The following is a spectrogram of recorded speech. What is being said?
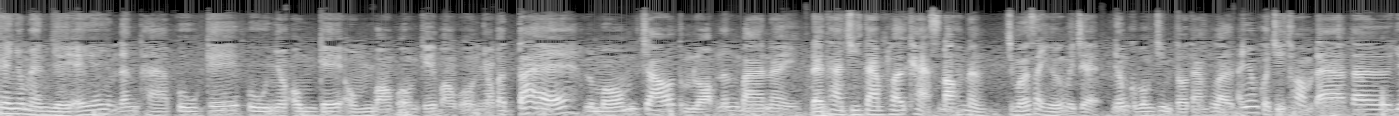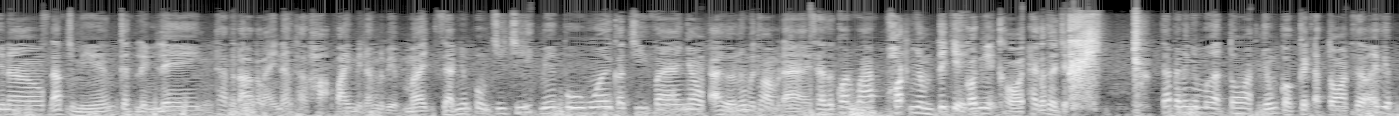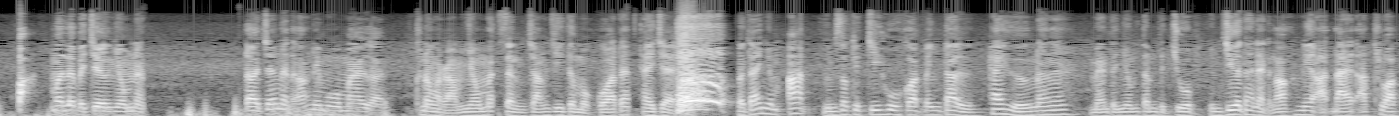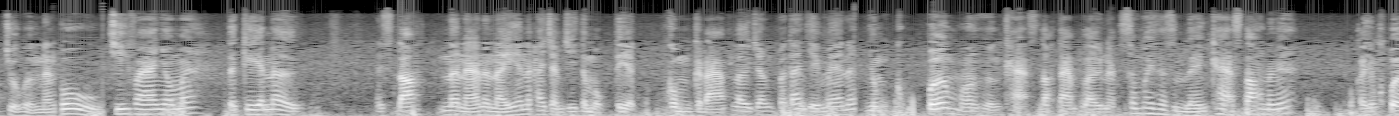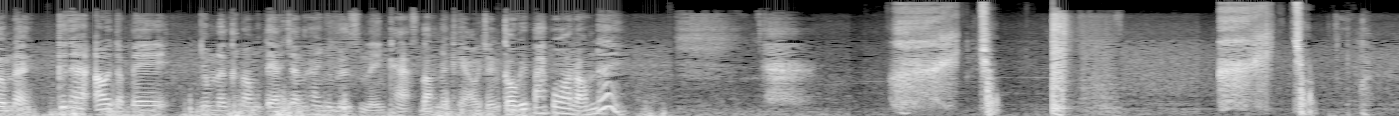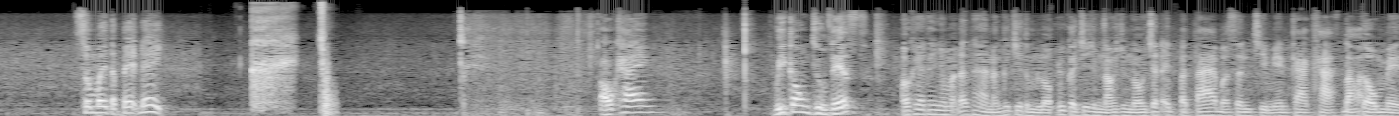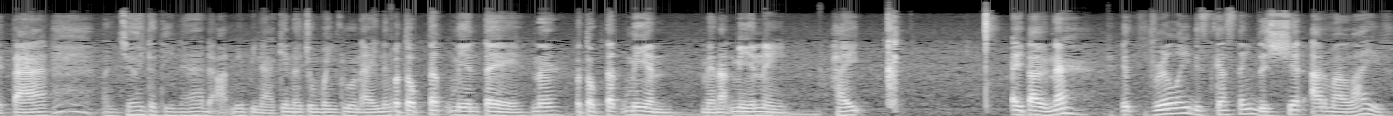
ខេខ្ញុំមិននិយាយអីទេខ្ញុំដឹងថាពូគេពូខ្ញុំអ៊ំគេអ៊ំបងប្អូនគេបងប្អូនខ្ញុំប៉ុន្តែល្មមចោលទម្លាប់នឹងបានហើយដែលថាជិះតាមផ្លូវខាក់ស្ដោះនឹងជំរឿសាច់រឿងវាចេះខ្ញុំកំពុងជិះម៉ូតូតាមផ្លូវហើយខ្ញុំក៏ជិះធម្មតាទៅ you know ស្ដាប់ចម្រៀងគិតលេងលេងថាទៅដល់កន្លែងហ្នឹងត្រូវហក់វាយមាននឹងរបៀបម៉េចស្រាប់ខ្ញុំពងជិះជិះមានពូមួយគាត់ជិះវ៉ាខ្ញុំអារឿងហ្នឹងវាធម្មតាថាទៅគាត់វ៉ាផុតខ្ញុំបន្តិចទេគាត់ងាកក្រោយហើយគាត់ធ្វើចេះតែពេលហ្នឹងខ្ញុំមើលអត់តខ្ញុំក៏កិច្ចអត់តធ្វើអីវាប៉ក់មកលើបែជើងខ្ញុំហ្នឹង ដល់អញ្ចឹងអ្នកទាំងអស់គ្នាមួម៉ៅអត់ក្នុងអារម្មណ៍ខ្ញុំសឹងចង់ជីទៅមកគាត់ហើយចេះប៉ុន្តែខ្ញុំអត់ខ្ញុំសុកចិត្តជីហួសគាត់វិញទៅហើយរឿងហ្នឹងមិនមែនតែខ្ញុំទៅទៅជួបខ្ញុំជឿថាអ្នកទាំងអស់គ្នាអត់ដែលអត់ធ្លាប់ជួបរឿងហ្នឹងពូជីវ៉ាខ្ញុំណាទៅគៀននៅហើយស្ដោះនៅណានៅណីណាហើយចាំជីទៅមុខទៀតគុំកដាផ្លូវចឹងប៉ុន្តែនិយាយមែនណាខ្ញុំខ្ពើមហ្មងរឿងខាក់ស្ដោះតាមផ្លូវហ្នឹងសំបីថាសំលេងខាក់ស្ដោះហ្នឹងណាក៏ខ្ញុំខ្ពើមដែរគឺថាឲ្យតែពេល ខ្ញុំនៅក្នុងផ្ទះចឹងហើយខ្ញុំឮសំឡេងខាកស្ដោះនៅក្រៅចឹងក៏វាប៉ះពាល់អារម្មណ៍ដែរសំបីតែពេលដេកអូខេ we gon do this OK ថាខ្ញុំអត់ដឹងថាហ្នឹងគឺជាទម្លាប់ឬក៏ជាចំណងចំណូលចិត្តអីប៉ុន្តែបើសិនជាមានការខាកស្ដោះសូមមេត្តាអញ្ជើញទៅទីណាដែលអត់មានពីណាគេនៅជុំវិញខ្លួនឯងហ្នឹងបន្ទប់ទឹកមានទេណាបន្ទប់ទឹកមានមិនអត់មានទេហើយអីទៅណា It's really disgusting the shit out of my life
